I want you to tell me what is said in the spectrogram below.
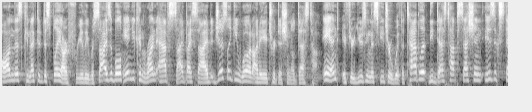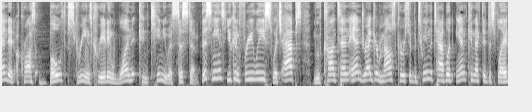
on this connected display are freely resizable, and you can run apps side by side just like you would on a traditional desktop. And if you're using this feature with a tablet, the desktop session is extended across both screens, creating one continuous system. This means you can freely switch apps, move content, and drag your mouse cursor between the tablet and connected display,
